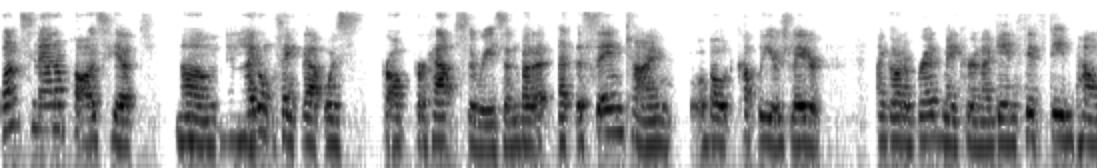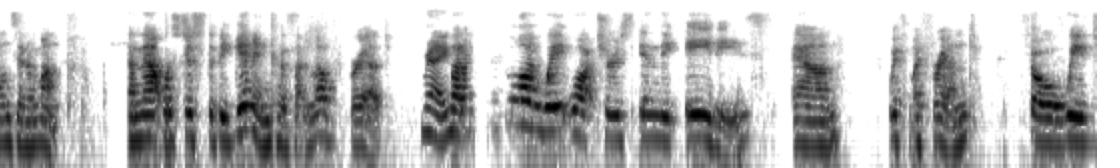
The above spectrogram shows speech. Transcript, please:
once menopause hit, mm-hmm. um, and I don't think that was perhaps the reason. But at the same time, about a couple years later, I got a bread maker and I gained 15 pounds in a month. And that was just the beginning because I loved bread. Right. But I did go on Weight Watchers in the 80s and with my friend. So we'd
